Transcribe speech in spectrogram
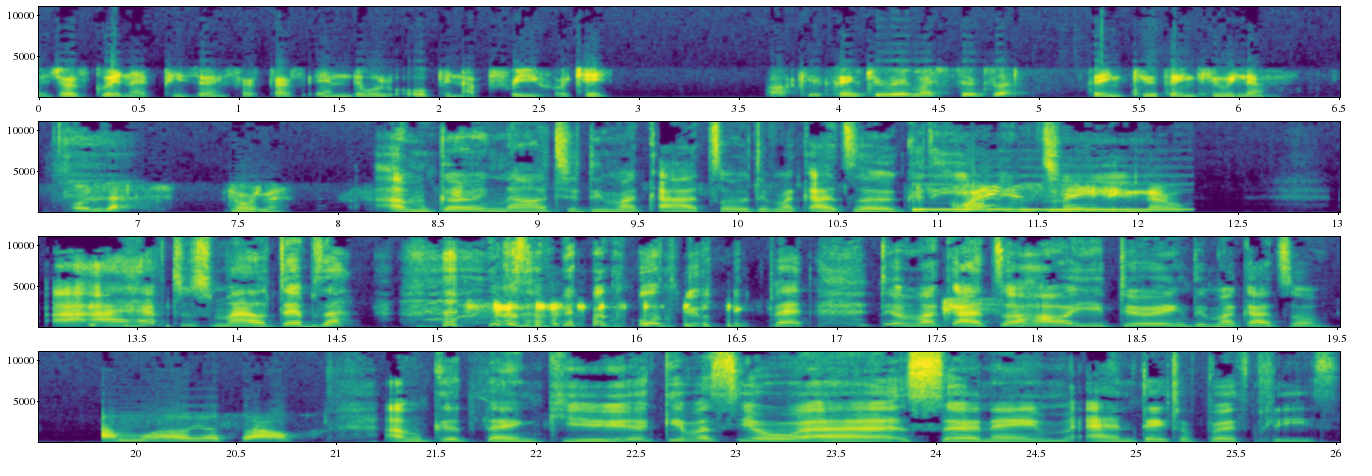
just go and appease your ancestors, and they will open up for you. Okay. Okay, thank you very much, Tebza. Thank you. Thank you, William. Hola. Nola. I'm going now to Dimakatso. Dimakatso, good evening. Why are you to smiling now? I, I have to smile, Debza, because I've never called you like that. Dimakatso, how are you doing, Dimakatso? I'm well yourself. I'm good, thank you. Give us your uh, surname and date of birth, please.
